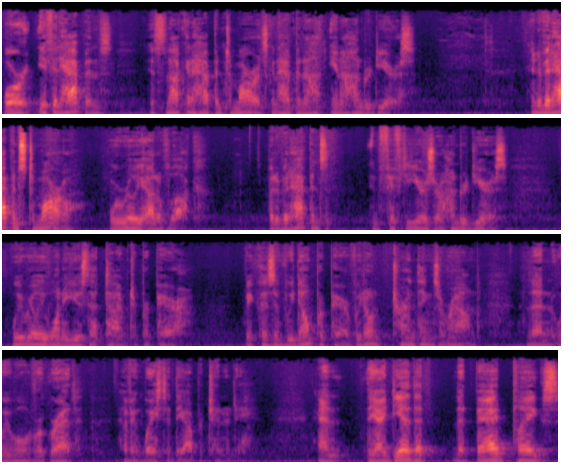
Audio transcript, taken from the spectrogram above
Or if it happens, it's not going to happen tomorrow. It's going to happen in a hundred years. And if it happens tomorrow, we're really out of luck. But if it happens in 50 years or 100 years, we really want to use that time to prepare. Because if we don't prepare, if we don't turn things around, then we will regret having wasted the opportunity. And the idea that, that bad plagues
